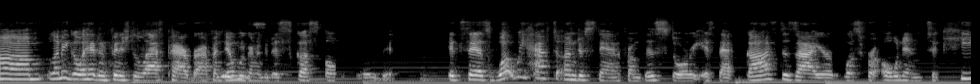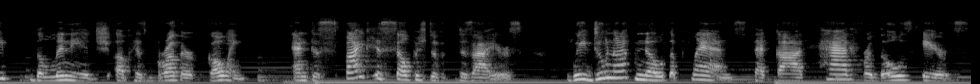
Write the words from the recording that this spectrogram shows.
Um, let me go ahead and finish the last paragraph, and then we're going to discuss a little bit. it says, What we have to understand from this story is that God's desire was for Onan to keep the lineage of his brother going. And despite his selfish de- desires, we do not know the plans that God had for those heirs.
